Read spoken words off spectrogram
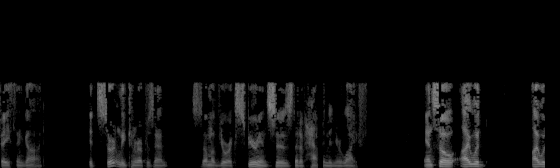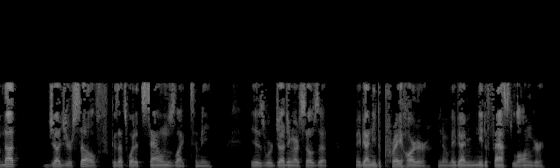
faith in God. It certainly can represent some of your experiences that have happened in your life. And so I would, I would not judge yourself because that's what it sounds like to me is we're judging ourselves that maybe I need to pray harder. You know, maybe I need to fast longer.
